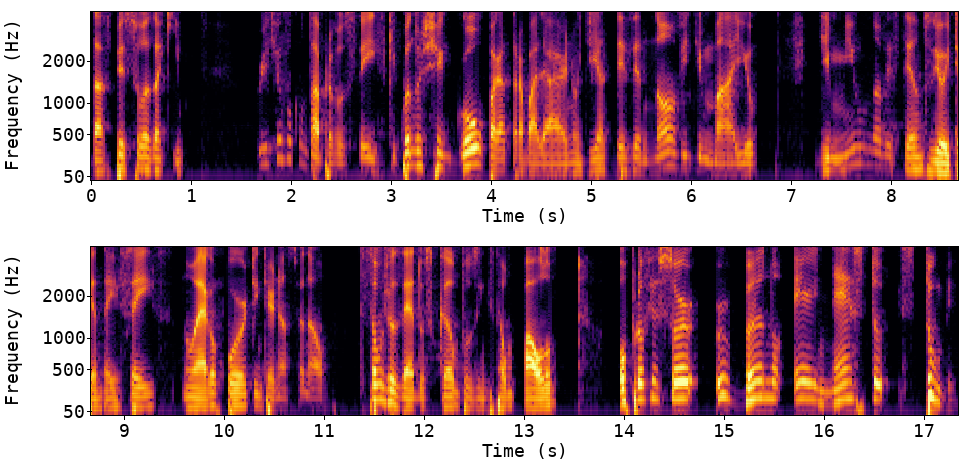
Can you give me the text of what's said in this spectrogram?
das pessoas aqui. Porque eu vou contar para vocês que quando chegou para trabalhar no dia 19 de maio de 1986, no Aeroporto Internacional São José dos Campos, em São Paulo, o professor Urbano Ernesto Stumbe,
